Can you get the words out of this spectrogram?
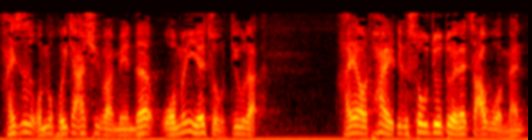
还是我们回家去吧，免得我们也走丢了，还要派一个搜救队来找我们。”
